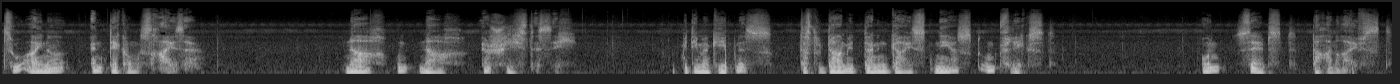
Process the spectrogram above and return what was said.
zu einer Entdeckungsreise. Nach und nach erschließt es sich. Mit dem Ergebnis, dass du damit deinen Geist nährst und pflegst und selbst daran reifst.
